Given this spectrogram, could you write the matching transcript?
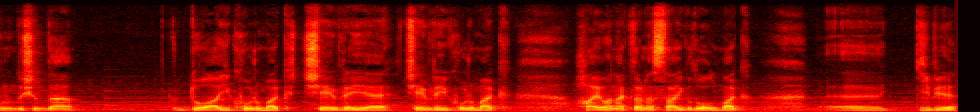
bunun dışında doğayı korumak, çevreye, çevreyi korumak, hayvan haklarına saygılı olmak e, gibi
